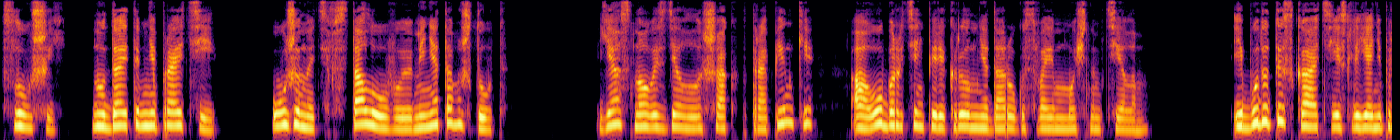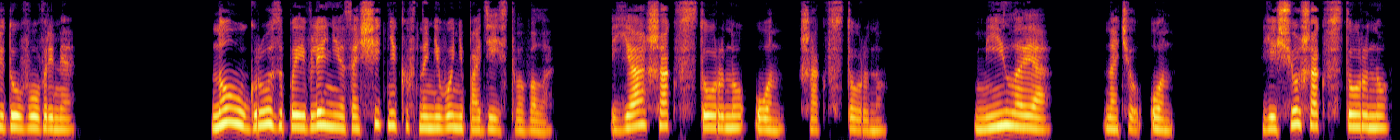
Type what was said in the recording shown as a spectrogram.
Слушай, ну дай ты мне пройти, Ужинать в столовую, меня там ждут. Я снова сделала шаг к тропинке, а оборотень перекрыл мне дорогу своим мощным телом. И будут искать, если я не приду вовремя. Но угроза появления защитников на него не подействовала. Я шаг в сторону, он шаг в сторону. «Милая», — начал он. Еще шаг в сторону,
